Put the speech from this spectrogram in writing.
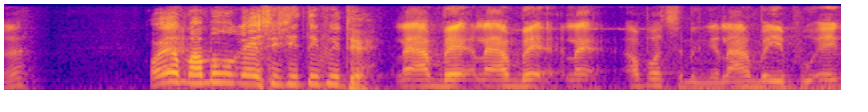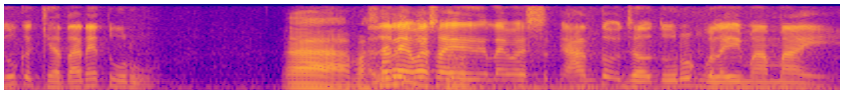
Eh? Oh ya mampu kayak CCTV deh. lek ambek lek ambek lek apa jenenge lek ambek ibuke iku kegiatannya turu. Nah, Masalah lek wis itu. lek wis ngantuk jauh turu golek mamai.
